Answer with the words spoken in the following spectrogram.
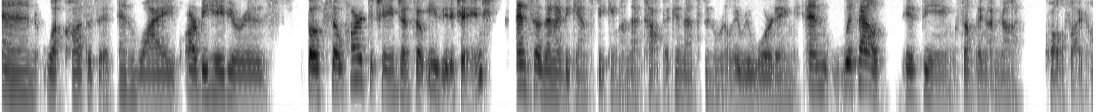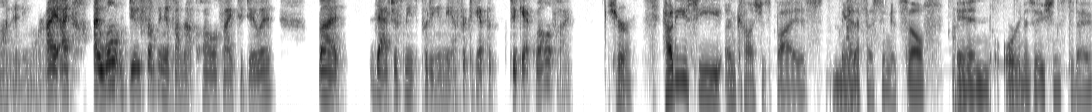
and what causes it and why our behavior is both so hard to change and so easy to change. And so then I began speaking on that topic, and that's been really rewarding. And without it being something I'm not qualified on anymore. I, I, I won't do something if I'm not qualified to do it, but that just means putting in the effort to get the to get qualified. Sure. How do you see unconscious bias manifesting itself in organizations today?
